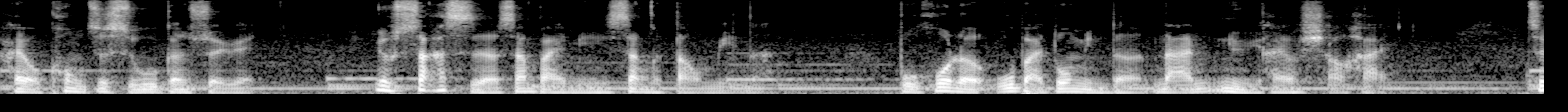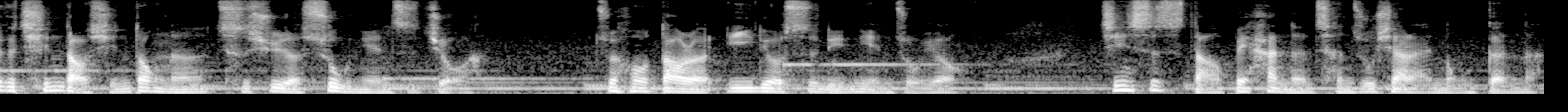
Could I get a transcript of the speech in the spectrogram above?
还有控制食物跟水源。又杀死了三百名以上的岛民呢，捕获了五百多名的男女还有小孩。这个清岛行动呢，持续了数年之久啊。最后到了一六四零年左右，金狮子岛被汉人承租下来农耕了，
